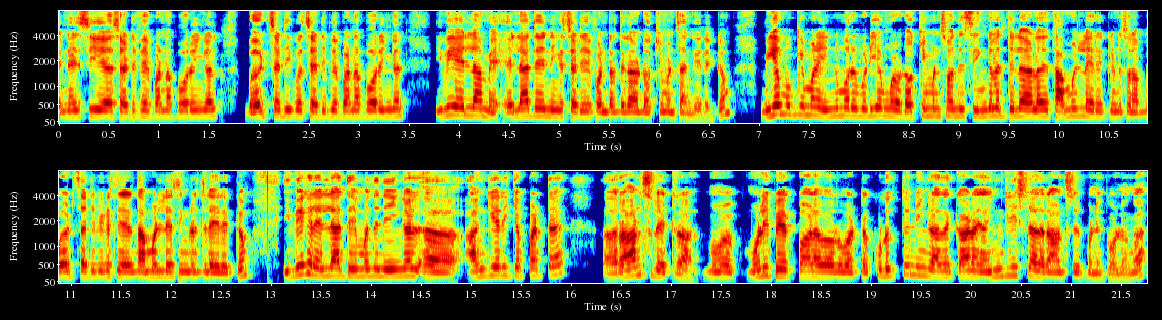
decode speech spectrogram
என்ஐசியை சர்டிஃபை பண்ண போகிறீங்க பேர்த் சர்டிஃபிகேட் சர்டிஃபை பண்ண போகிறீங்க இவை எல்லாமே எல்லாத்தையும் நீங்கள் சர்டிஃபை பண்ணுறதுக்கான டாக்குமெண்ட்ஸ் அங்கே இருக்கும். மிக முக்கியமான இன்னொரு ஒரு உங்களோட டாக்குமெண்ட்ஸ் வந்து சிங்களத்தில் அல்லது தமிழில் இருக்குன்னு சொன்னால் பேர்த் சர்டிஃபிகேட்ஸ் தமிழில் சிங்களத்தில் இருக்கும். இவைகள் எல்லாத்தையும் வந்து நீங்கள் அங்கீகரிக்கப்பட்ட ரான்ஸ்லேட்டரால் மொ மொழிபெயர்ப்பாளர் ஒருவர்கிட்ட கொடுத்து நீங்கள் அதுக்கான இங்கிலீஷில் அதை டிரான்ஸ்லேட் பண்ணிக்கொள்ளுங்கள்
